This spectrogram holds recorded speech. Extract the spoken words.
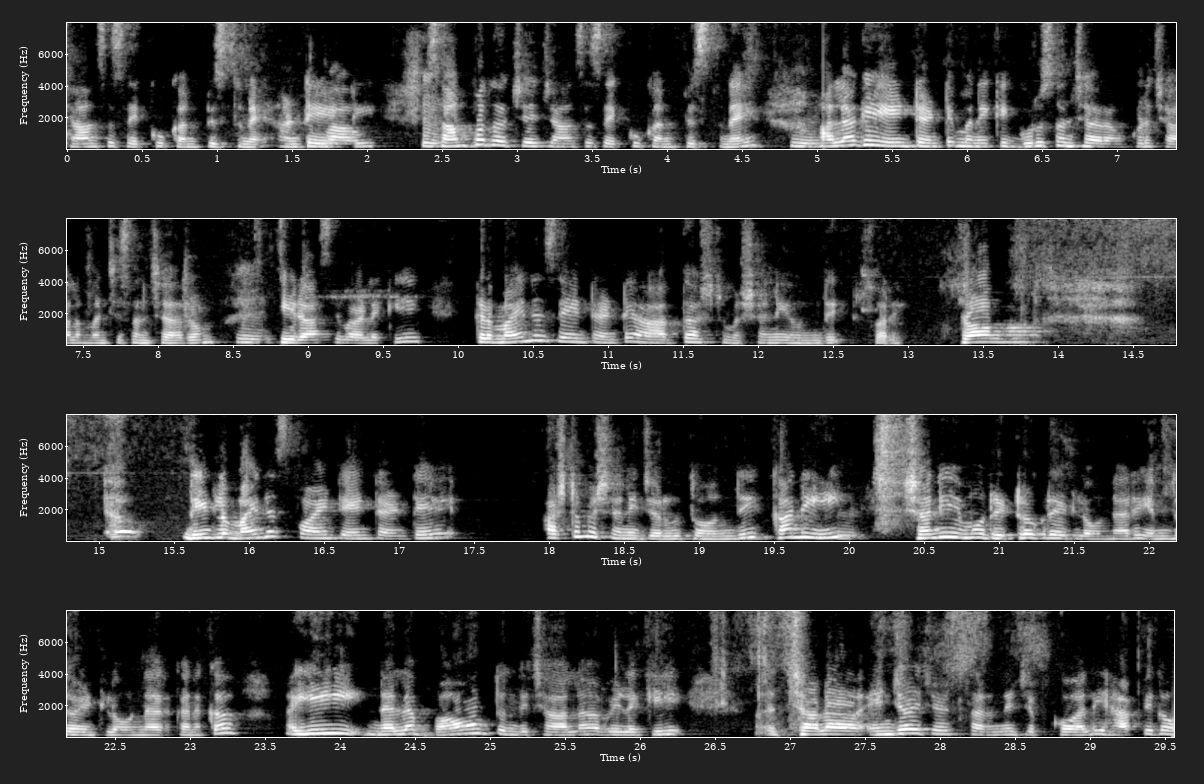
ఛాన్సెస్ ఎక్కువ కనిపిస్తున్నాయి. అంటే ఏంటి? సంపద వచ్చే ఛాన్సెస్ ఎక్కువ కనిపిస్తున్నాయి. అలాగే ఏంటంటే మనకి గురు సంచారం కూడా చాలా మంచి సంచారం ఈ రాశి వాళ్ళకి. ఇక్కడ మైనస్ ఏంటంటే అర్ధాష్టమ శని ఉంది. సారీ రాంగ్ దీంట్లో మైనస్ పాయింట్ ఏంటంటే అష్టమ శని జరుగుతోంది. కానీ శని ఏమో రిట్రోగ్రేడ్లో ఉన్నారు ఎనిమిదో ఇంట్లో ఉన్నారు కనుక ఈ నెల బాగుంటుంది చాలా వీళ్ళకి చాలా ఎంజాయ్ చేస్తారని చెప్పుకోవాలి హ్యాపీగా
